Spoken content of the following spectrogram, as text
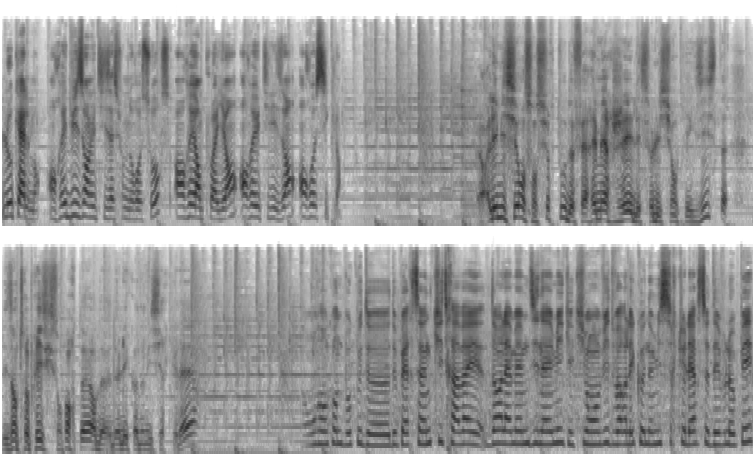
localement, en réduisant l'utilisation de nos ressources, en réemployant, en réutilisant, en recyclant. les missions sont surtout de faire émerger les solutions qui existent, les entreprises qui sont porteurs de l'économie circulaire, on rencontre beaucoup de, personnes qui travaillent dans la même dynamique et qui ont envie de voir l'économie circulaire se développer.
